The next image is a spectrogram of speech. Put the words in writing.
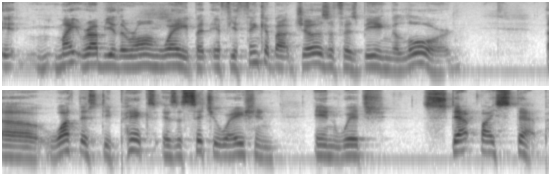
it might rub you the wrong way, but if you think about Joseph as being the Lord, uh, what this depicts is a situation in which, step by step,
